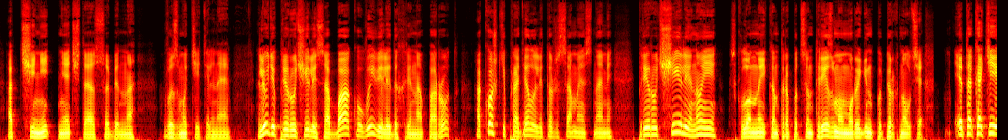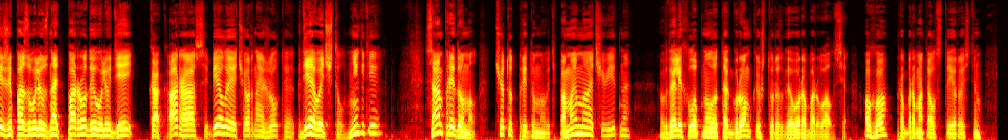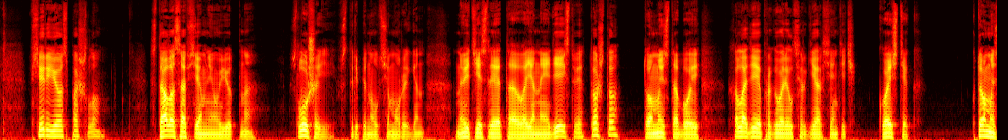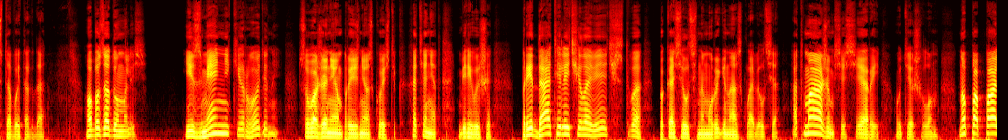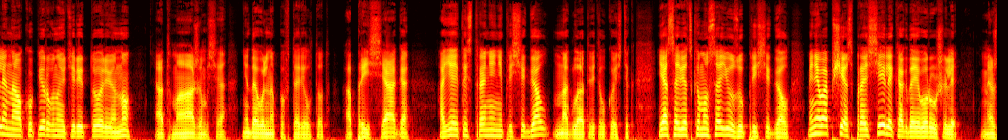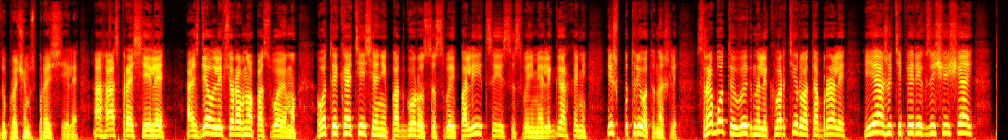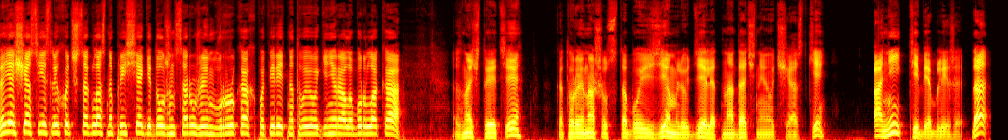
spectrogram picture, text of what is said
отчинить нечто особенно возмутительное. Люди приручили собаку, вывели до хрена пород — а кошки проделали то же самое с нами. Приручили, ну и... Склонный к антропоцентризму, Мурыгин поперхнулся. «Это какие же, позволю узнать, породы у людей?» «Как? А расы? Белая, черная, желтая?» «Где вычитал?» «Нигде». «Сам придумал?» «Что тут придумывать? По-моему, очевидно». Вдали хлопнуло так громко, что разговор оборвался. «Ого!» — пробормотал Стаиростин. «Всерьез пошло». Стало совсем неуютно. «Слушай», — встрепенулся Мурыгин, — но ведь если это военное действие, то что? То мы с тобой, — холодея проговорил Сергей Арсентьевич. Костик, кто мы с тобой тогда? Оба задумались. Изменники Родины, — с уважением произнес Костик. Хотя нет, бери выше. «Предатели человечества!» — покосился на Мурыгина, осклабился. «Отмажемся, Серый!» — утешил он. «Но попали на оккупированную территорию, но...» «Отмажемся!» — недовольно повторил тот. «А присяга?» «А я этой стране не присягал?» — нагло ответил Костик. «Я Советскому Союзу присягал. Меня вообще спросили, когда его рушили?» «Между прочим, спросили». «Ага, спросили. А сделали все равно по-своему. Вот и катись они под гору со своей полицией, со своими олигархами. Ишь, патриоты нашли. С работы выгнали, квартиру отобрали. Я же теперь их защищай. Да я сейчас, если хочешь, согласно присяге, должен с оружием в руках попереть на твоего генерала Бурлака». Значит, эти, которые нашу с тобой землю делят на дачные участки, они тебе ближе, да?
